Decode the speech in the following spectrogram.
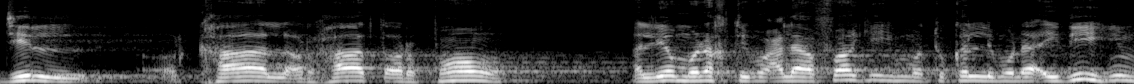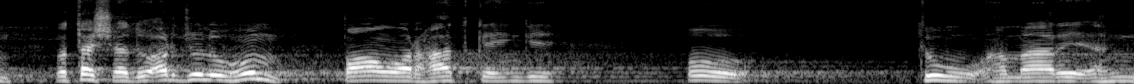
جل اور کھال اور ہاتھ اور پاؤں۔ الیم نختم علی افواہہم وتکلمنا ایدیہم وتشہد ارجلہم پاؤں اور ہاتھ کہیں گے۔ او تو ہمارے ہم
